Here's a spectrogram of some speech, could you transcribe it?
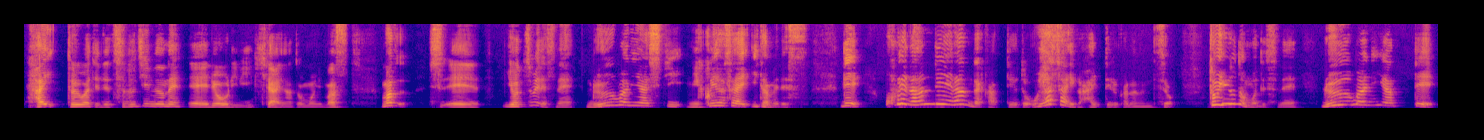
はい。というわけで、続きのね、料理に行きたいなと思います。まず、えー、4つ目ですね。ルーマニア式肉野菜炒めです。で、これなんで選んだかっていうと、お野菜が入ってるからなんですよ。というのもですね、ルーマニアって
